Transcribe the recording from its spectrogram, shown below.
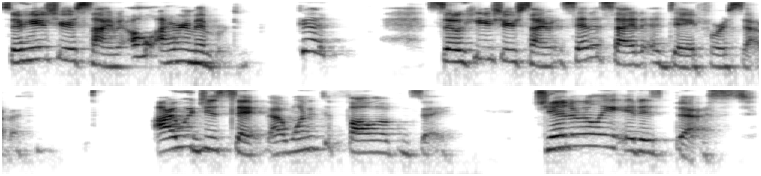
So here's your assignment. Oh, I remembered. Good. So here's your assignment. Set aside a day for a Sabbath. I would just say, I wanted to follow up and say, generally, it is best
